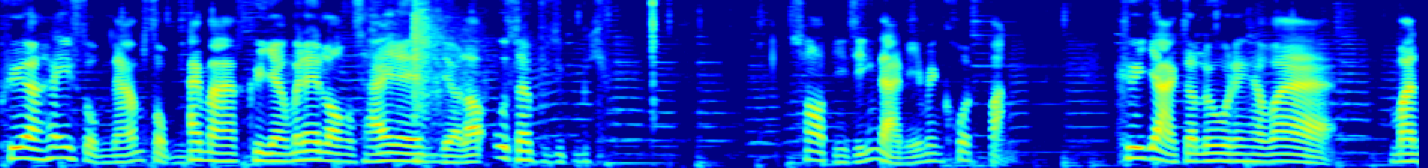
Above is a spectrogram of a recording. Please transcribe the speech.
เพื่อให้สมน้ำสมได้มาคือยังไม่ได้ลองใช้เลย เดี๋ยวเราอุตส่าห์ชอบจริงๆด่านนี้มันโคตรปั่น คืออยากจะรู้นะครับว่า มัน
